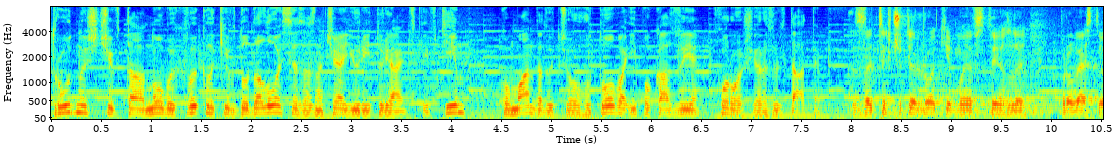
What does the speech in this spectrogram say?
труднощів та нових викликів додалося, зазначає Юрій Турянський. Втім, команда до цього готова і показує хороші результати. За цих чотири роки ми встигли провести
